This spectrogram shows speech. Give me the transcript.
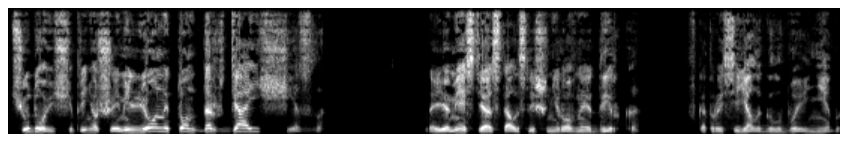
чудовище, принесшее миллионы тонн дождя, исчезла. На ее месте осталась лишь неровная дырка, в которой сияло голубое небо.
